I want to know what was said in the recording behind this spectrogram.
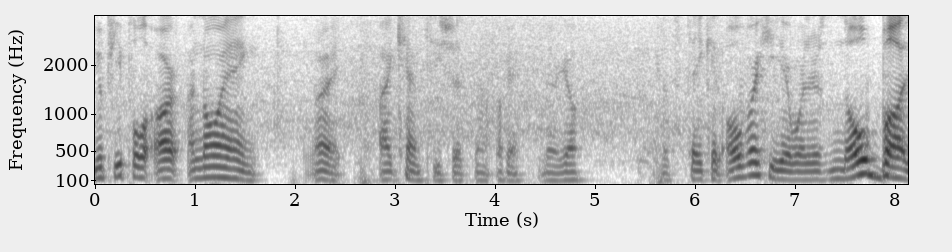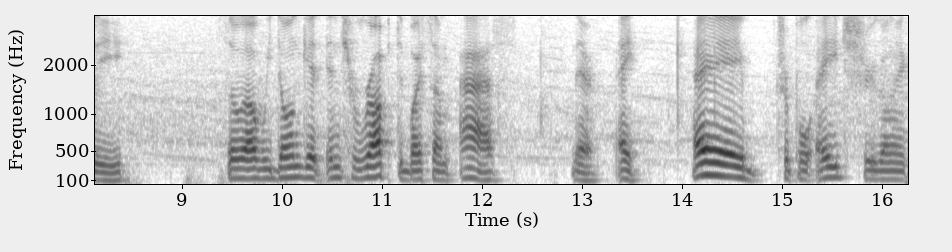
You people are annoying. Alright, I can't see shit now. Okay, there we go. Let's take it over here where there's nobody. So uh, we don't get interrupted by some ass. There. Hey. Hey, Triple H, you're gonna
